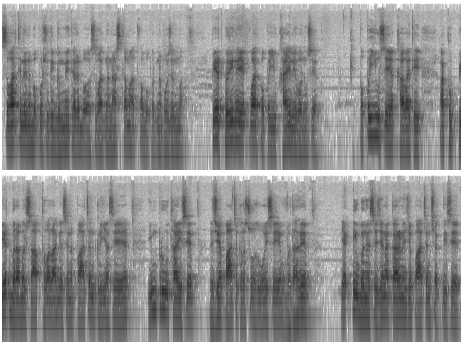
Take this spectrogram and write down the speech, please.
સવારથી લઈને બપોર સુધી ગમે ત્યારે સવારના નાસ્તામાં અથવા બપોરના ભોજનમાં પેટ ભરીને એકવાર પપૈયું ખાઈ લેવાનું છે. પપૈયું છે ખાવાથી આખું પેટ બરાબર સાફ થવા લાગે છે અને પાચન ક્રિયા છે એ ઇમ્પ્રૂવ થાય છે. જે પાચક રસો હોય છે એ વધારે એક્ટિવ બને છે. જેના કારણે જે પાચન શક્તિ છે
